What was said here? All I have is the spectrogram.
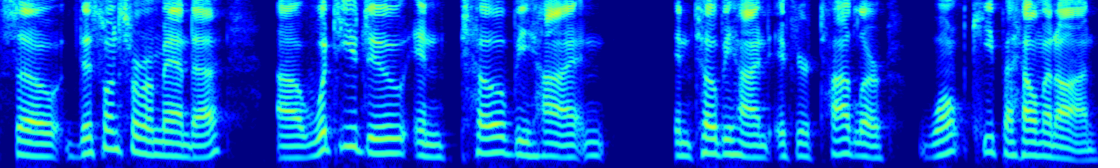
so this one's from Amanda. Uh, what do you do in tow behind in tow behind if your toddler won't keep a helmet on?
